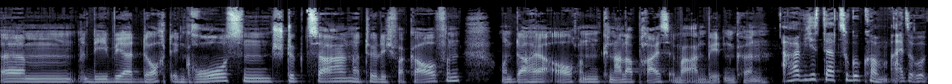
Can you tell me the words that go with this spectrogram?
ähm, die wir dort in großen Stückzahlen natürlich verkaufen und daher auch einen Knallerpreis immer anbieten können. Aber wie ist dazu gekommen? Also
